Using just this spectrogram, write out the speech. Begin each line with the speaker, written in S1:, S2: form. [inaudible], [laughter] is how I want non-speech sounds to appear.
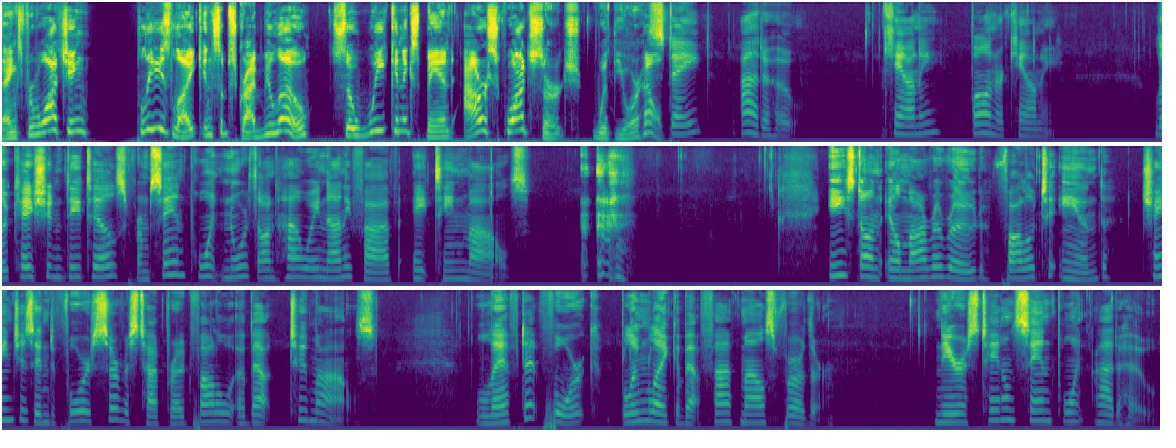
S1: Thanks for watching. Please like and subscribe below so we can expand our Squatch search with your help.
S2: State, Idaho. County, Bonner County. Location details from Sandpoint North on Highway 95, 18 miles. [clears throat] East on Elmira Road, follow to end. Changes into Forest Service type road follow about 2 miles. Left at Fork, Bloom Lake about 5 miles further. Nearest town, Sandpoint, Idaho.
